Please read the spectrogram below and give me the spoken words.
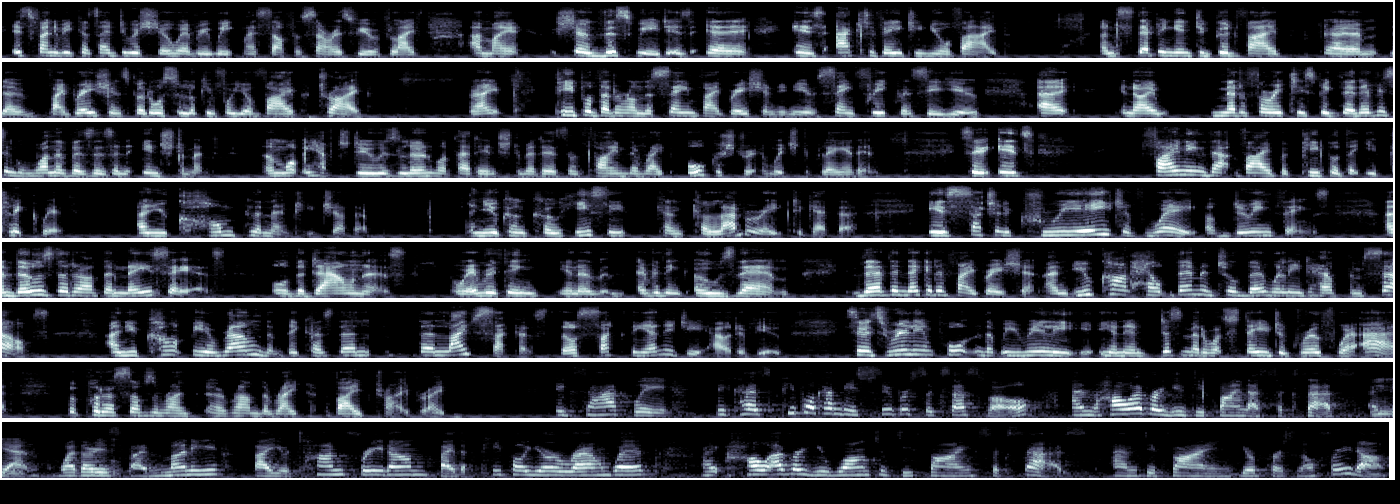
It's funny because I do a show every week myself and Sarah's View of Life, and my show this week is uh, is activating your vibe and stepping into good vibe um, uh, vibrations, but also looking for your vibe tribe, right? People that are on the same vibration in you, same frequency you. Uh, you know, I metaphorically speak that every single one of us is an instrument and what we have to do is learn what that instrument is and find the right orchestra in which to play it in. So it's finding that vibe of people that you click with and you complement each other and you can cohesive can collaborate together is such a creative way of doing things. And those that are the naysayers or the downers or everything, you know, everything owes them, they're the negative vibration. And you can't help them until they're willing to help themselves and you can't be around them because they're they're life suckers. They'll suck the energy out of you. So it's really important that we really you know it doesn't matter what stage of growth we're at but put ourselves around around the right vibe tribe right? Exactly. Because people can be super successful and however you define that success mm-hmm. again mm. whether it's by money by your time freedom by the people you're around with right? However you want to define success and define your personal freedom.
